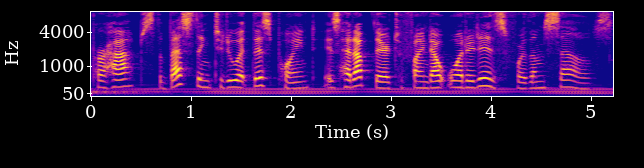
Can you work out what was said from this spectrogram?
Perhaps the best thing to do at this point is head up there to find out what it is for themselves.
